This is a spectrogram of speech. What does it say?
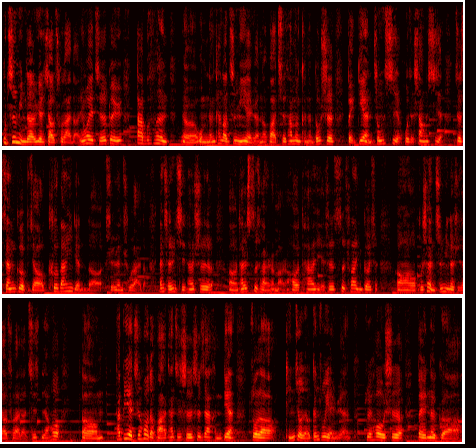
不知名的院校出来的。因为其实对于大部分呃我们能看到知名演员的话，其实他们可能都是北电、中戏或者上戏这三个比较科班一点的学院出来的。但陈钰琪她是嗯、她是四川人嘛，然后她也是四川一个是。呃，不是很知名的学校出来的。其实，然后，呃，他毕业之后的话，他其实是在横店做了挺久的跟组演员，最后是被那个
